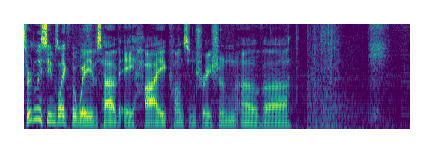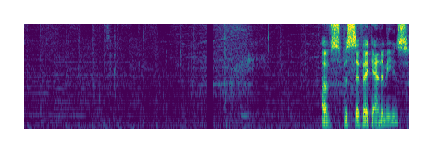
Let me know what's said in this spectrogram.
Certainly seems like the waves have a high concentration of uh, of specific enemies.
